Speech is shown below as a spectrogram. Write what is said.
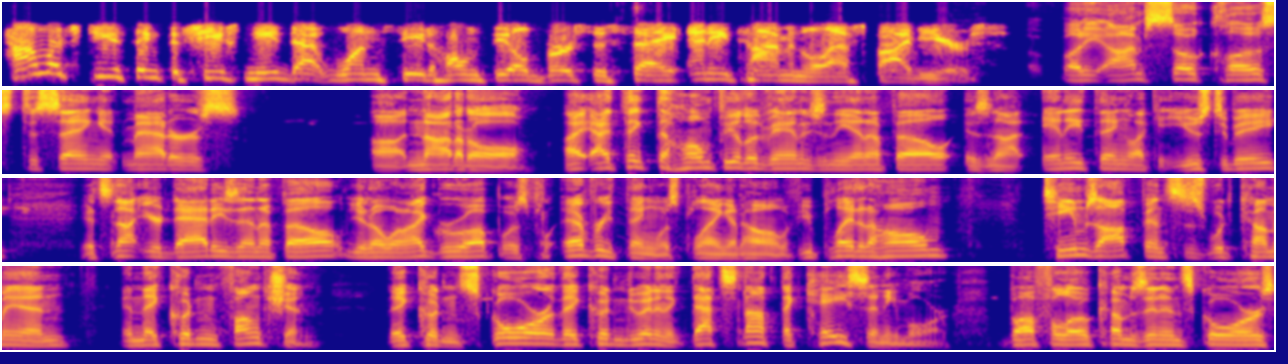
How much do you think the Chiefs need that one seed home field versus, say, any time in the last five years? Buddy, I'm so close to saying it matters uh, not at all. I, I, think the home field advantage in the NFL is not anything like it used to be. It's not your daddy's NFL. You know, when I grew up, was everything was playing at home. If you played at home, teams' offenses would come in and they couldn't function. They couldn't score. They couldn't do anything. That's not the case anymore. Buffalo comes in and scores.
